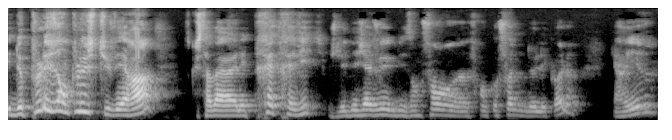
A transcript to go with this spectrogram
Et de plus en plus, tu verras, parce que ça va aller très très vite. Je l'ai déjà vu avec des enfants euh, francophones de l'école qui arrivent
